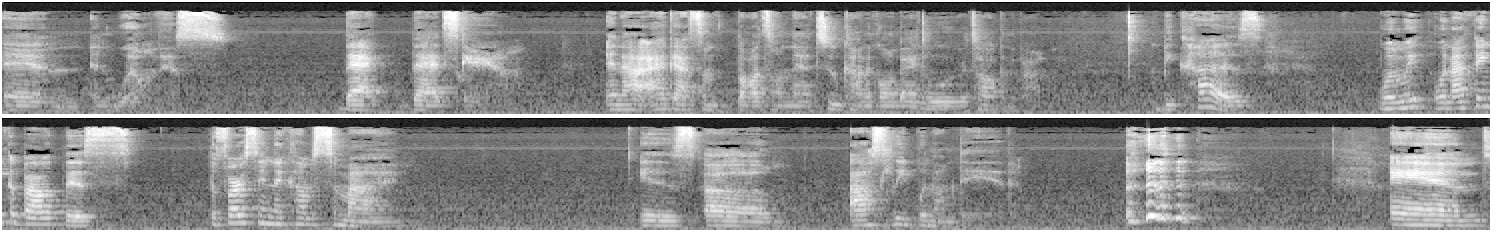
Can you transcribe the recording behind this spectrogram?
and and wellness. That that scam. And I, I got some thoughts on that too, kind of going back to what we were talking about. Because when we when I think about this, the first thing that comes to mind is um, I'll sleep when I'm dead. And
